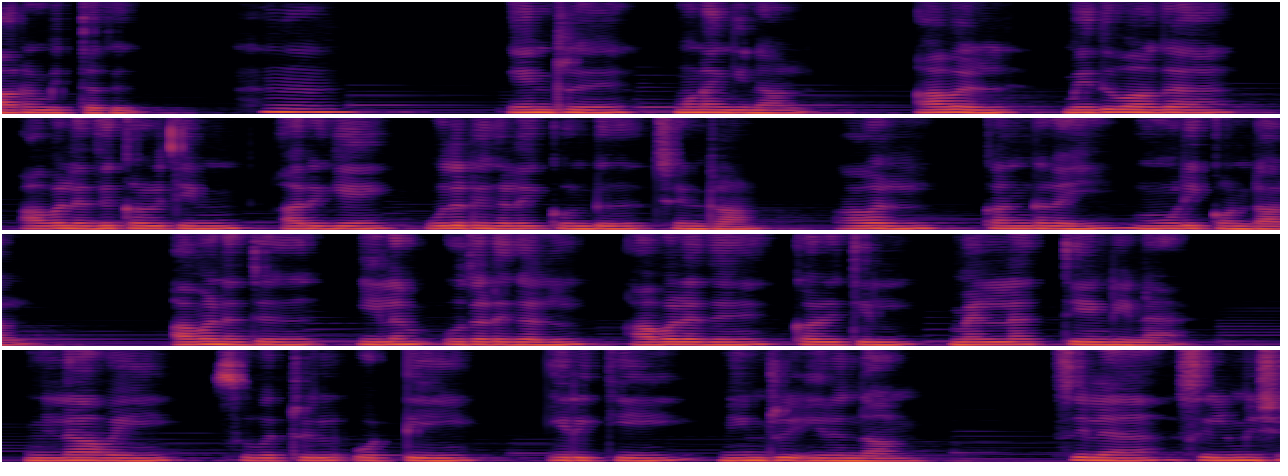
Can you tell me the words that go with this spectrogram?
ஆரம்பித்தது. ஹம் என்று முணங்கினாள். அவள் மெதுவாக அவளது கழுத்தின் அருகே உதடுகளை கொண்டு சென்றான். அவள் கண்களை மூடிக்கொண்டாள். அவனது இளம் உதடுகள் அவளது கழுத்தில் மெல்ல தீண்டின. நிலாவை சுவற்றில் ஒட்டி இறுக்கி நின்று இருந்தான். சில சில்மிஷ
